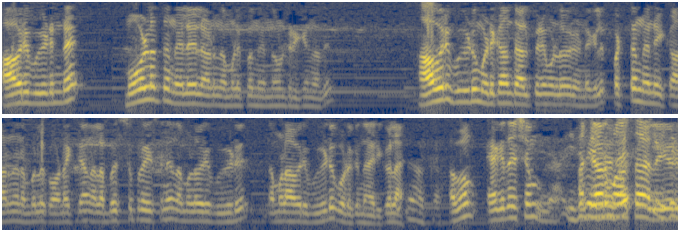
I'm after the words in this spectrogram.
ആ ഒരു വീടിന്റെ മുകളിലത്തെ നിലയിലാണ് നമ്മളിപ്പോ നിന്നുകൊണ്ടിരിക്കുന്നത്. ആ ഒരു വീടും എടുക്കാൻ താല്പര്യമുള്ളവരുണ്ടെങ്കിൽ പെട്ടെന്ന് തന്നെ ഈ കാണുന്ന നമ്പറിൽ കോൺടാക്ട് ചെയ്യാം. നല്ല ബെസ്റ്റ് പ്രൈസിന് നമ്മൾ ഒരു വീട് നമ്മൾ ആ ഒരു വീട് കൊടുക്കുന്നതായിരിക്കും അല്ലെ? അപ്പം ഏകദേശം അഞ്ചാറ് മാസമല്ലേ ഈ ഒരു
